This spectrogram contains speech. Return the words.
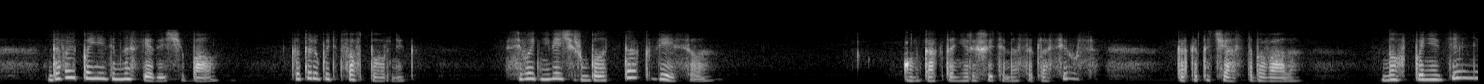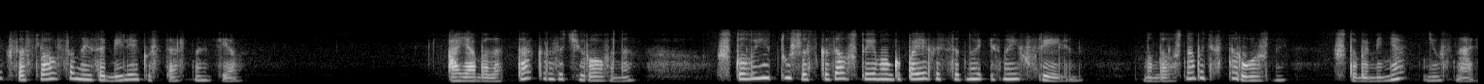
— «давай поедем на следующий бал, который будет во вторник. Сегодня вечером было так весело». Он как-то нерешительно согласился, как это часто бывало, но в понедельник сослался на изобилие государственных дел. А я была так разочарована, что Луи же сказал, что я могу поехать с одной из моих фрейлин, но должна быть осторожной, чтобы меня не узнали.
